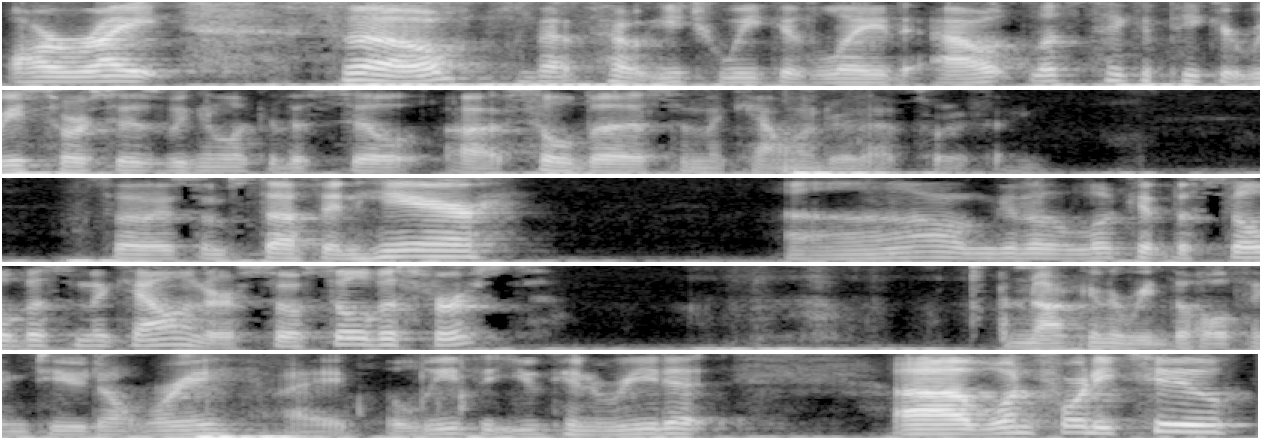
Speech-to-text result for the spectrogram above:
All right, so that's how each week is laid out. Let's take a peek at resources. We can look at the uh, syllabus and the calendar, that sort of thing. So there's some stuff in here. Uh, I'm going to look at the syllabus and the calendar. So syllabus first. I'm not going to read the whole thing to you, don't worry. I believe that you can read it. Uh, 142,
